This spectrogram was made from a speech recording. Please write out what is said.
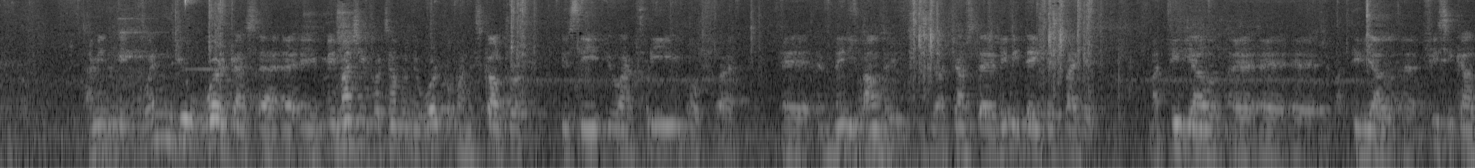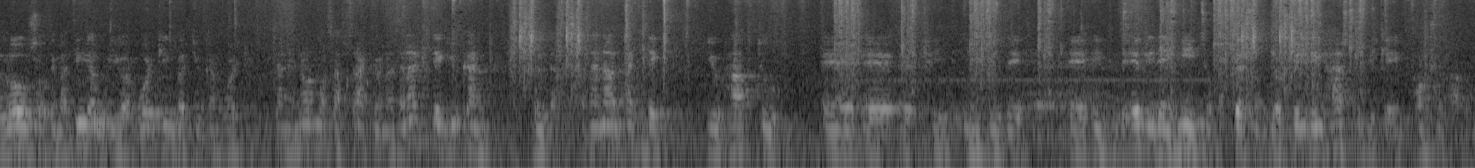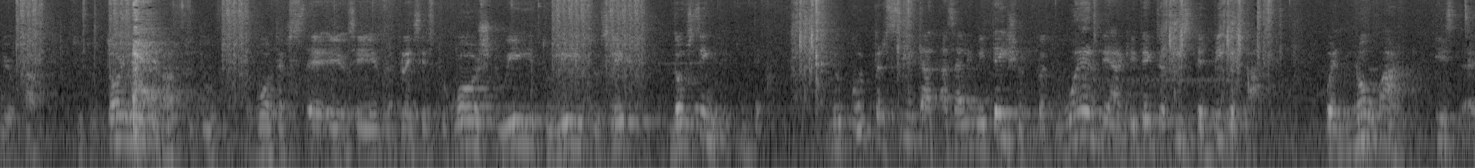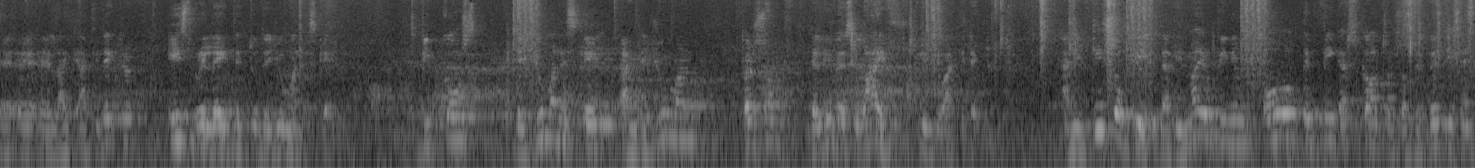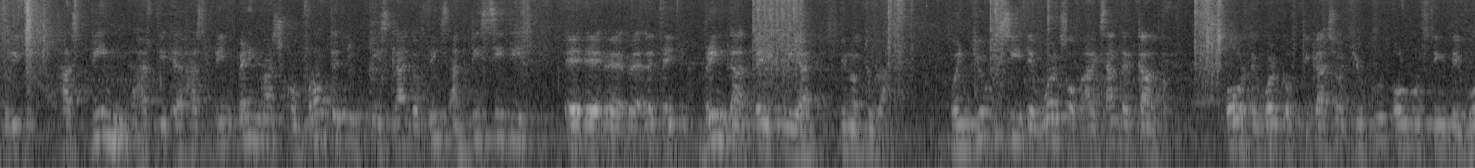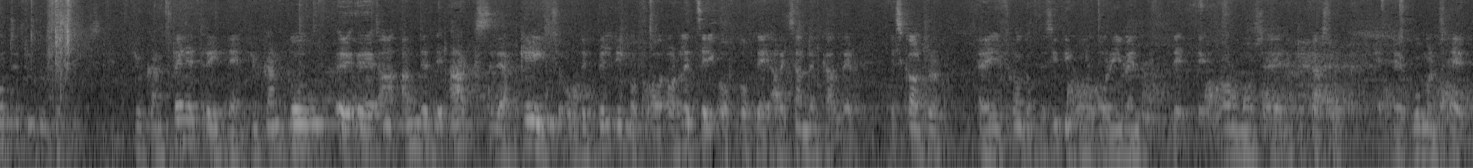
I mean, when you work as, uh, imagine, for example, the work of a sculptor, you see, you are free of uh, many boundaries. You are just limited by the material, material, physical laws of the material you are working, but you can work with an enormous abstraction. As an architect, you can do that. As an architect, you have to uh, uh, fit into the uh, into the everyday needs of a person. Your building has to become functional. You have to do toilet, you have to do water, uh, you see places to wash, to eat, to live, to sleep. Those things you could perceive that as a limitation, but where the architecture is the biggest art, where no art is uh, uh, like architecture is related to the human scale, because the human scale and the human person delivers life into architecture. And it is so big that, in my opinion, all the biggest cultures of the 20th century has been, has been, has been very much confronted to these kind of things, and this city, uh, uh, uh, let's say, bring that very clear, you know, to life. When you see the works of Alexander Calder or the work of Picasso, you could almost think they wanted to do these things. You can penetrate them. You can go uh, uh, under the arcs, the arcades of the building of, or, or let's say, of, of the Alexander Calder sculpture in front of the city hall, or even the, the almost uh, Picasso uh, woman's head.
